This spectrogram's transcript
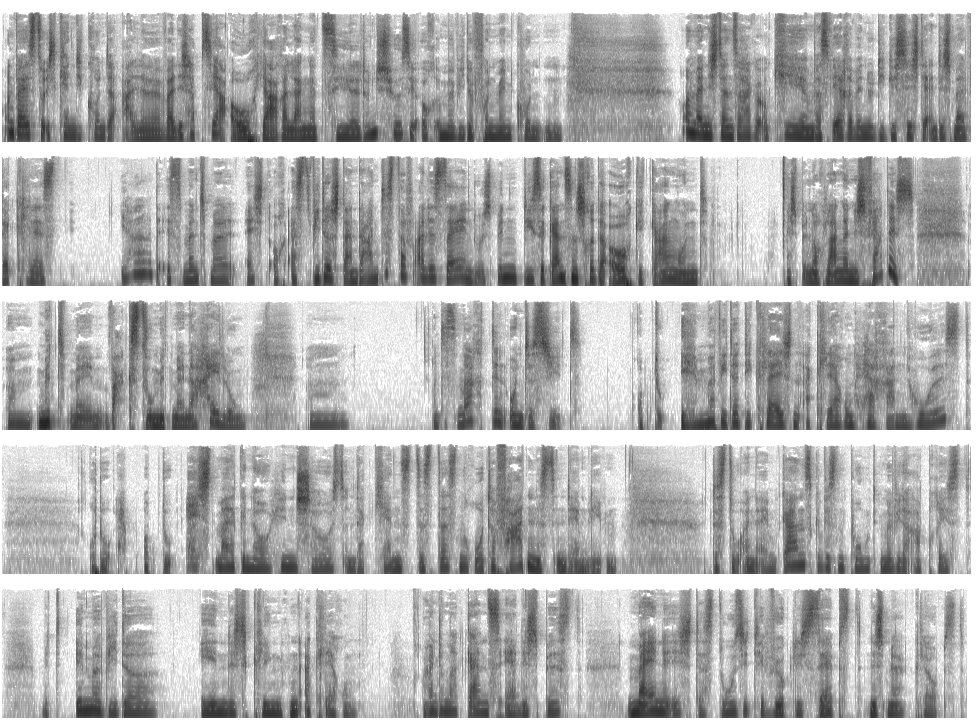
Und weißt du, ich kenne die Gründe alle, weil ich habe sie ja auch jahrelang erzählt und ich höre sie auch immer wieder von meinen Kunden. Und wenn ich dann sage, okay, was wäre, wenn du die Geschichte endlich mal weglässt? Ja, da ist manchmal echt auch erst Widerstand da und das darf alles sein. Du, ich bin diese ganzen Schritte auch gegangen und ich bin noch lange nicht fertig ähm, mit meinem Wachstum, mit meiner Heilung. Ähm, und es macht den Unterschied, ob du immer wieder die gleichen Erklärungen heranholst oder ob du echt mal genau hinschaust und erkennst, dass das ein roter Faden ist in deinem Leben. Dass du an einem ganz gewissen Punkt immer wieder abbrichst mit immer wieder ähnlich klingenden Erklärungen. Und wenn du mal ganz ehrlich bist, meine ich, dass du sie dir wirklich selbst nicht mehr glaubst.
